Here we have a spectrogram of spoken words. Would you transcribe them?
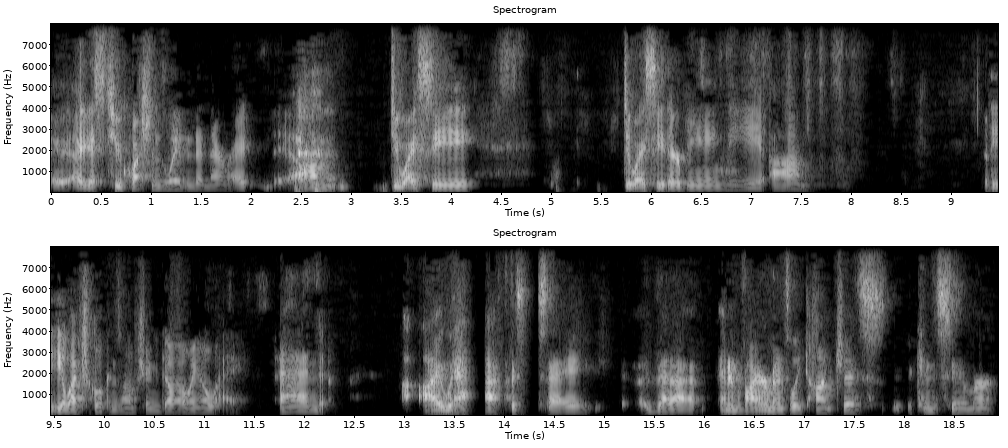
I guess, two questions latent in there, right? Um, do I see, do I see there being the um, the electrical consumption going away? And I would have to say that a, an environmentally conscious consumer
